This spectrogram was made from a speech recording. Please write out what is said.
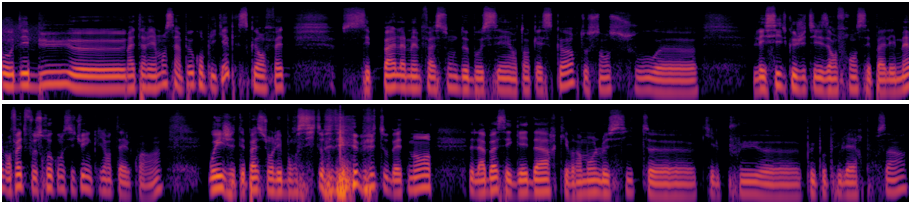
Au début, euh, matériellement, c'est un peu compliqué parce qu'en fait, c'est pas la même façon de bosser en tant qu'escorte, au sens où euh, les sites que j'utilisais en France, c'est pas les mêmes. En fait, il faut se reconstituer une clientèle, quoi. Hein. Oui, j'étais pas sur les bons sites au début, tout bêtement. Là-bas, c'est Gaydar qui est vraiment le site euh, qui est le plus, plus populaire pour ça.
